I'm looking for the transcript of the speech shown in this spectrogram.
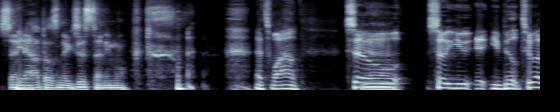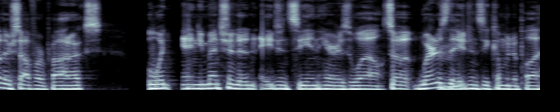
so Yeah. now it doesn't exist anymore. That's wild. So Yeah. so you you built two other software products. What and you mentioned an agency in here as well. So where does the Mhm. agency come into play?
